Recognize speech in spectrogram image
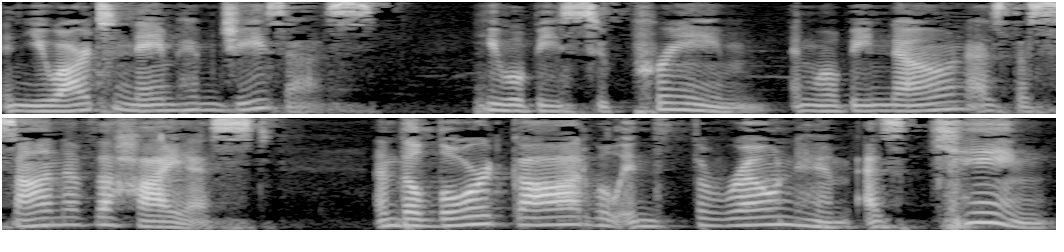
and you are to name him Jesus. He will be supreme and will be known as the Son of the Highest, and the Lord God will enthrone him as king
